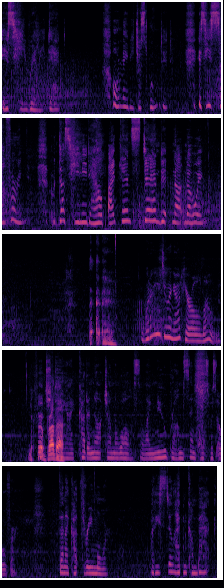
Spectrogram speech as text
Is he really dead? Or maybe just wounded? Is he suffering? Does he need help? I can't stand it not knowing. What are you doing out here all alone? Look for a Each brother. day I cut a notch on the wall, so I knew Brom's sentence was over. Then I cut three more, but he still hadn't come back.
